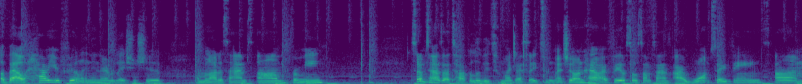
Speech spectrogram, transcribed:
about how you're feeling in that relationship um, a lot of times. Um, for me sometimes i talk a little bit too much. I say too much on how i feel. So sometimes i won't say things um,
